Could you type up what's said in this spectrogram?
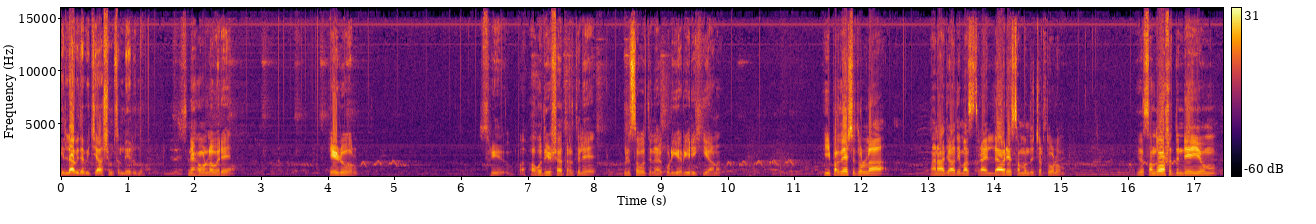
എല്ലാവിധ വിജയാശംസകൾ നേരുന്നു. സ്നേഹമുള്ളവരെ ഏഴൂർ ശ്രീ ഭഗവതി ക്ഷേത്രത്തിലെ ഉത്സവത്തിന് കൊടിയേറിയിരിക്കുകയാണ്. ഈ പ്രദേശത്തുള്ള നാനാജാതി മസ്ത്ര എല്ലാവരെയും സംബന്ധിച്ചിടത്തോളം ഇത് സന്തോഷത്തിന്റെയും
